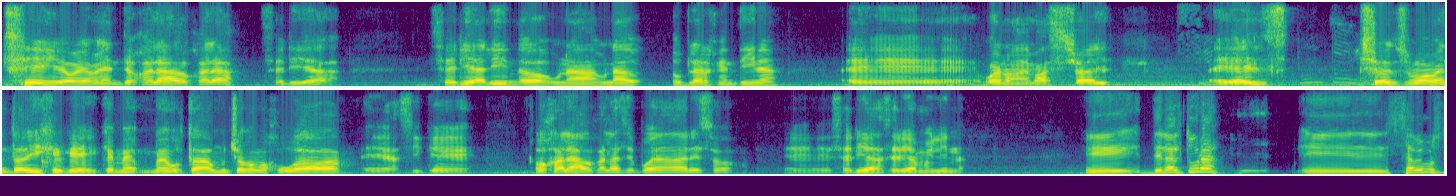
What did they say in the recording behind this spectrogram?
Sí, obviamente, ojalá, ojalá. Sería, sería lindo una, una dupla argentina. Eh, bueno, además yo él, eh, él, yo en su momento dije que, me, gustaba mucho cómo jugaba, eh, así que ojalá, ojalá se pueda dar eso, sería, sería muy lindo. de la altura, sabemos,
